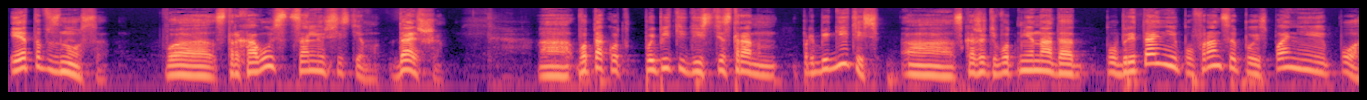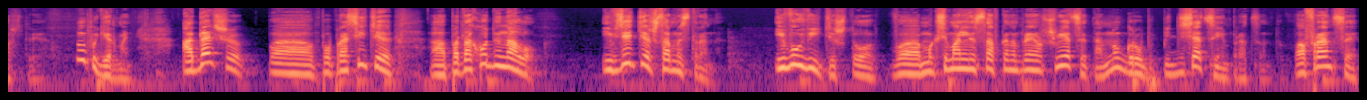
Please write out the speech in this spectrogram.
Это взносы в э, страховую социальную систему. Дальше. А, вот так вот по 5-10 странам пробегитесь, а, скажите, вот мне надо по Британии, по Франции, по Испании, по Австрии, ну, по Германии. А дальше а, попросите подоходный налог и взять те же самые страны. И вы увидите, что в максимальная ставка, например, в Швеции, там, ну, грубо, 57%. Во Франции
